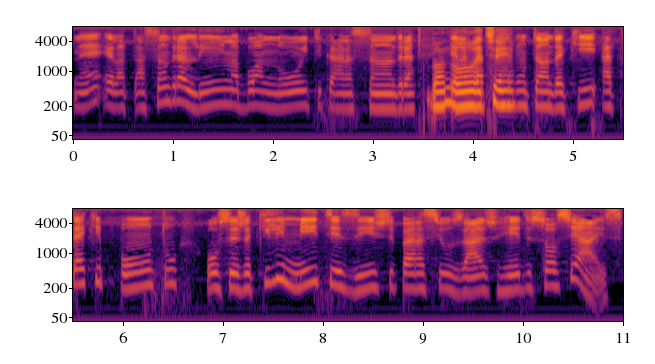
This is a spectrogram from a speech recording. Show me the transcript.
né? Ela, a Sandra Lima, boa noite, cara Sandra. Boa Ela noite. está perguntando aqui até que ponto, ou seja, que limite existe para se usar as redes sociais.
